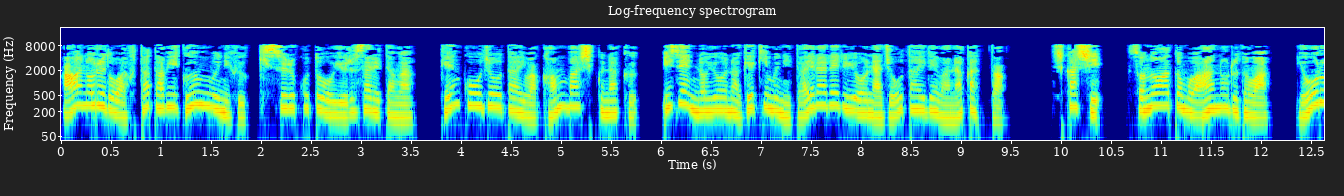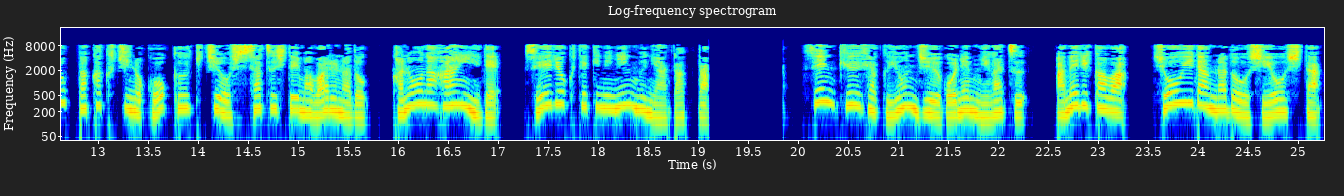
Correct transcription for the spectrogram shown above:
アーノルドは再び軍務に復帰することを許されたが、健康状態は芳しくなく、以前のような激務に耐えられるような状態ではなかった。しかし、その後もアーノルドは、ヨーロッパ各地の航空基地を視察して回るなど、可能な範囲で精力的に任務に当たった。1945年2月、アメリカは、焼夷弾などを使用した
